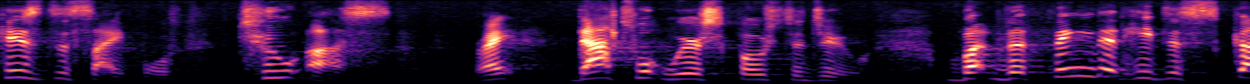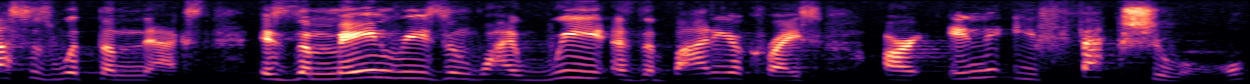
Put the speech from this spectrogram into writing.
his disciples, to us. Right? That's what we're supposed to do. But the thing that he discusses with them next is the main reason why we, as the body of Christ, are ineffectual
